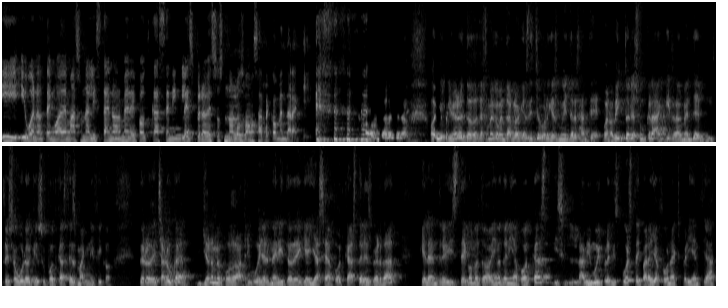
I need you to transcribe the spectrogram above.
Y, bueno, tengo además una lista enorme de podcasts en inglés, pero esos no los vamos a recomendar aquí. Oye, primero de todo, déjame comentar lo que has dicho porque es muy interesante. Bueno, Víctor es un crack y realmente estoy seguro que su podcast es magnífico. Pero de Charuca, yo no me puedo atribuir el mérito de que ella sea podcaster. Es verdad que la entrevisté cuando todavía no tenía podcast y la vi muy predispuesta y para ella fue una experiencia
